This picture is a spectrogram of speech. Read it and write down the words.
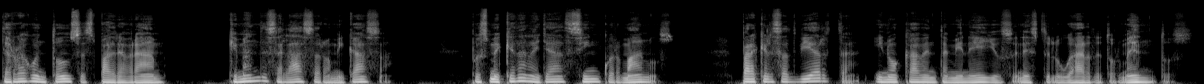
Te ruego entonces, padre Abraham, que mandes a Lázaro a mi casa, pues me quedan allá cinco hermanos, para que les advierta y no acaben también ellos en este lugar de tormentos.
